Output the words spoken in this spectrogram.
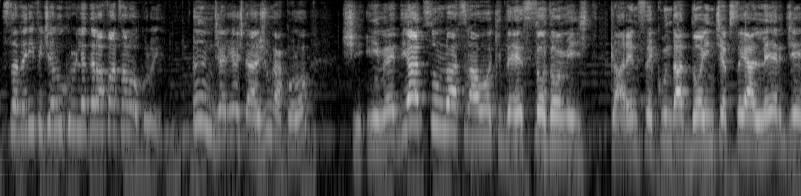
să verifice lucrurile de la fața locului. Îngerii ăștia ajung acolo și imediat sunt luați la ochi de sodomiști care în secunda 2 încep să-i alerge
